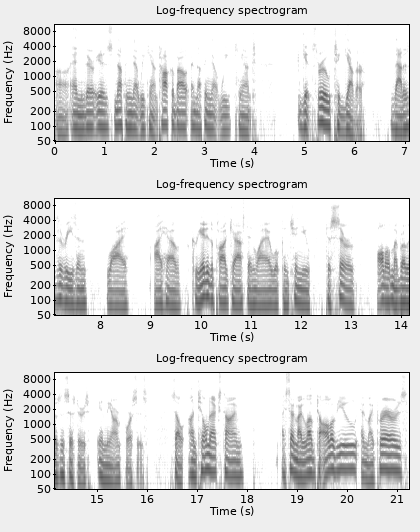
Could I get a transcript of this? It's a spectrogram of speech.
Uh, and there is nothing that we can't talk about, and nothing that we can't get through together. That is the reason why I have created the podcast and why I will continue to serve all of my brothers and sisters in the armed forces. So until next time, I send my love to all of you and my prayers.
